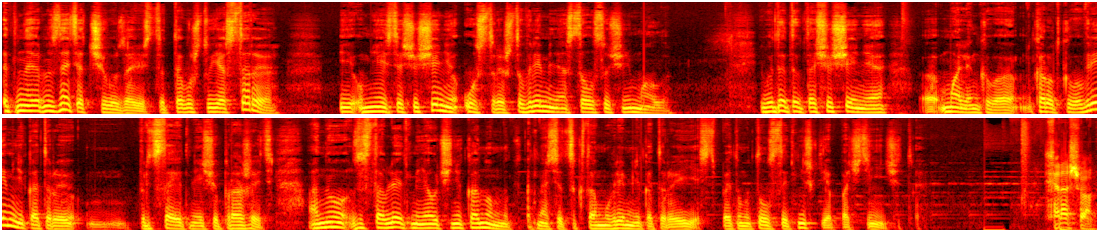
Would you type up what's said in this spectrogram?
это, наверное, знаете, от чего зависит? От того, что я старая, и у меня есть ощущение острое, что времени осталось очень мало – и вот это вот ощущение э, маленького, короткого времени, которое предстоит мне еще прожить, оно заставляет меня очень экономно относиться к тому времени, которое есть. Поэтому толстые книжки я почти не читаю. Хорошо.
